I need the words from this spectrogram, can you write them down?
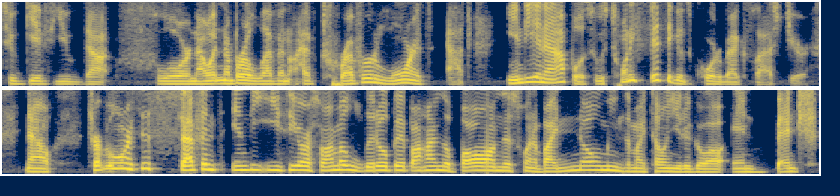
to give you that floor. Now at number 11, I have Trevor Lawrence at Indianapolis, who was 25th against quarterbacks last year. Now, Trevor Lawrence is seventh in the ECR, so I'm a little bit behind the ball on this one. And by no means am I telling you to go out and bench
